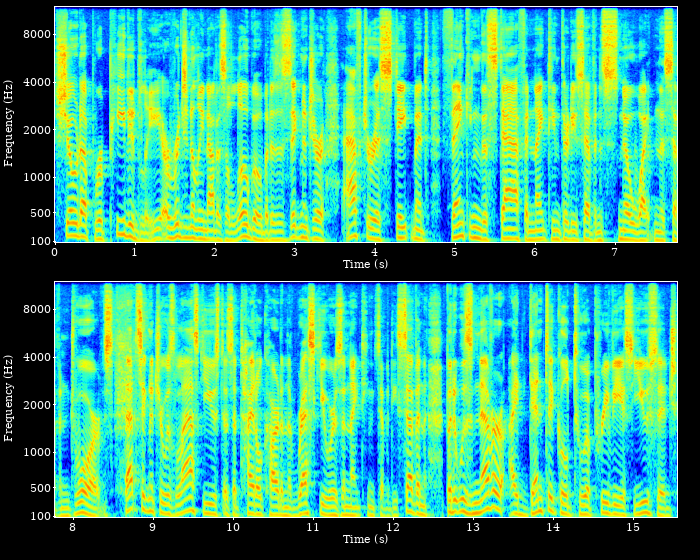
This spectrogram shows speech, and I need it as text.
showed up repeatedly, originally not as a logo, but as a signature after a statement thanking the staff in 1937's Snow White and the Seven Dwarfs. That signature was last used as a title card in The Rescuers in 1977, but it was never identical to a previous usage,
